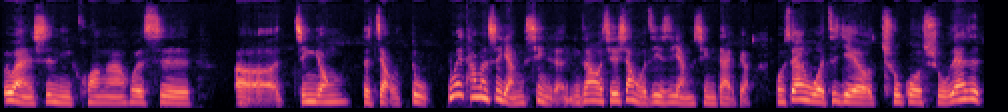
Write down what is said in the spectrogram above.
不管是倪匡啊，或者是呃金庸的角度，因为他们是阳性人，你知道，其实像我自己是阳性代表。我虽然我自己也有出过书，但是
